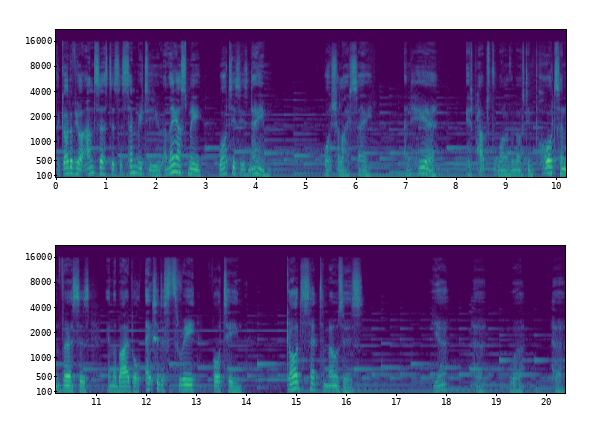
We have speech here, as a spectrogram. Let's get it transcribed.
The God of your ancestors has sent me to you, and they ask me, What is his name? What shall I say? And here is perhaps one of the most important verses in the Bible, Exodus 3:14. God said to Moses, "Yeh, her, were, her."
